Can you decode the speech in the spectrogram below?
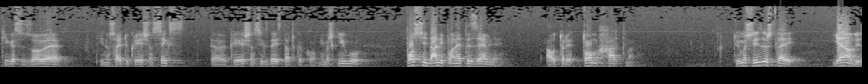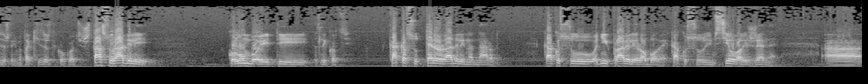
Knjiga se zove i na sajtu Creation 6, uh, creation6days.com. Imaš knjigu Posljednji dani planete Zemlje. Autor je Tom Hartman. Tu imaš izveštaj, jedan od izveštaja, ima takih izveštaj kako hoćeš. Šta su radili Kolumbo i ti zlikovci? Kakav su teror radili nad narodom? Kako su od njih pravili robove? Kako su im silovali žene? A,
